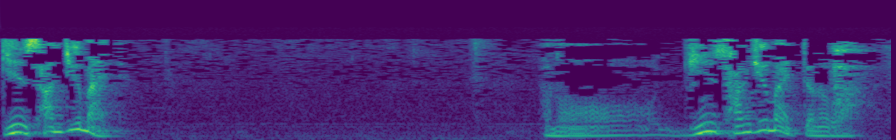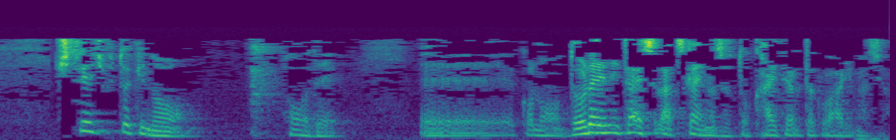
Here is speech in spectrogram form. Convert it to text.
銀30枚。あの、銀30枚っていうのは、出エジプト記の方で、えー、この奴隷に対する扱いがずっと書いてあるところがありますよ。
